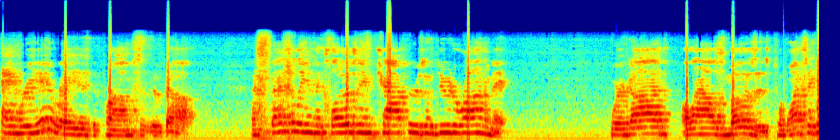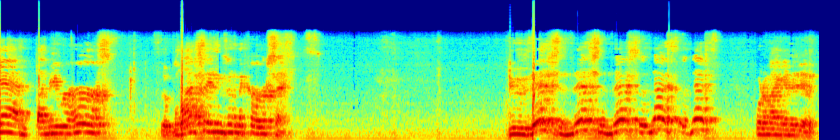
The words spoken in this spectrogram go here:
and reiterated the promises of God, especially in the closing chapters of Deuteronomy, where God allows Moses to once again, let me rehearse, the blessings and the cursings. Do this and this and this and this and this. What am I going to do?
